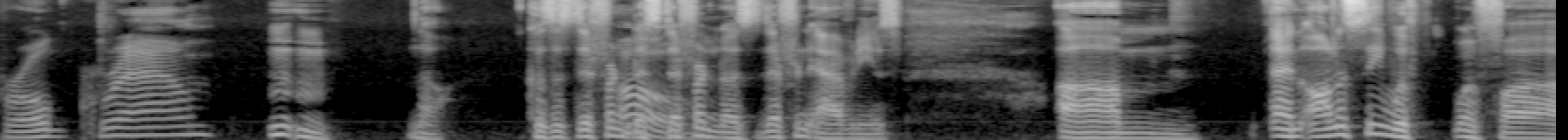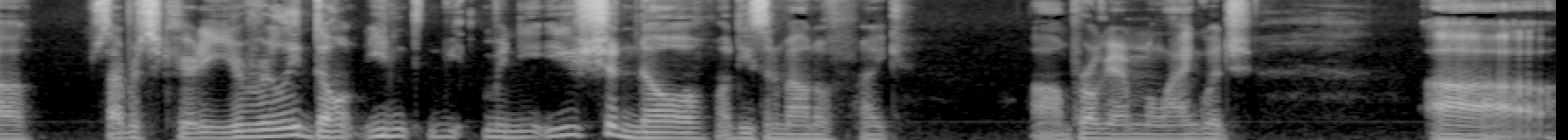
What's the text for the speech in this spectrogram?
program? Mm-mm. No, because it's different. It's Oh. different. There's different avenues. Um, and honestly, with with uh cybersecurity, you really don't. You, I mean, you- you should know a decent amount of like um, programming language. Uh,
